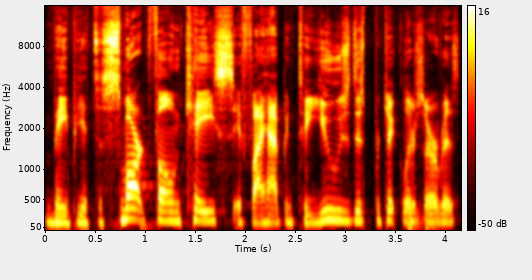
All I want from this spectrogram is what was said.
maybe it's a smartphone case if I happen to use this particular service.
